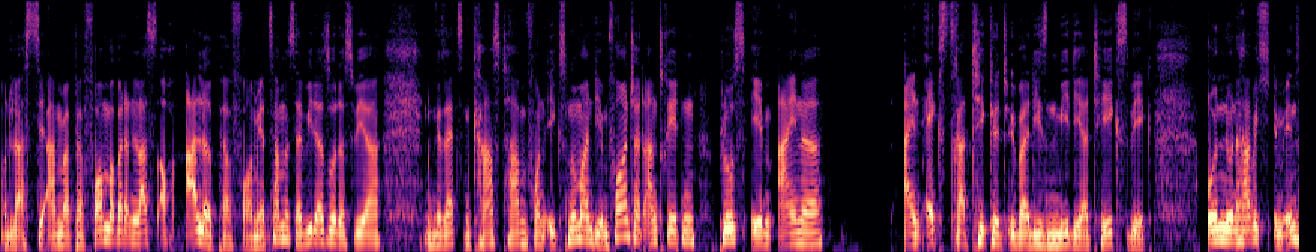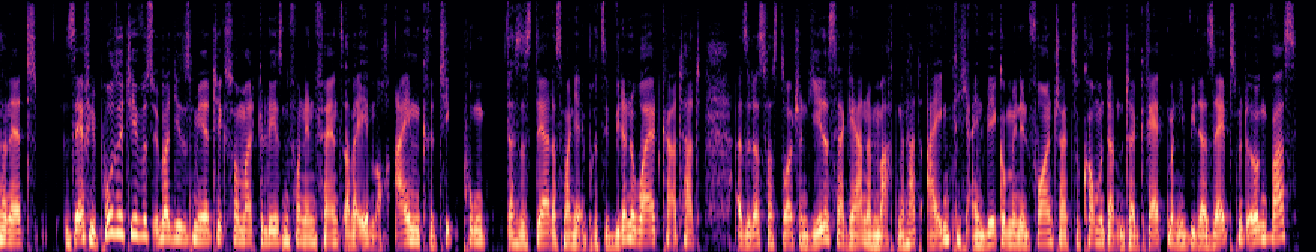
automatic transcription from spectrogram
und lasst sie einmal performen, aber dann lasst auch alle performen. Jetzt haben wir es ja wieder so, dass wir einen gesetzten Cast haben von x Nummern, die im Vorentscheid antreten, plus eben eine ein extra Ticket über diesen Mediatheksweg. Und nun habe ich im Internet sehr viel Positives über dieses Mediatheks-Format gelesen von den Fans, aber eben auch einen Kritikpunkt, das ist der, dass man ja im Prinzip wieder eine Wildcard hat. Also das, was Deutschland jedes Jahr gerne macht. Man hat eigentlich einen Weg, um in den Vorentscheid zu kommen und dann untergräbt man ihn wieder selbst mit irgendwas.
